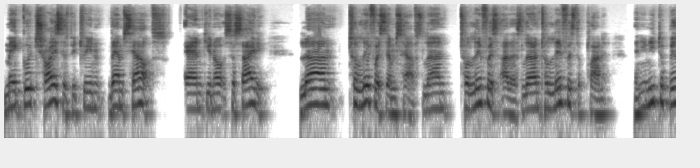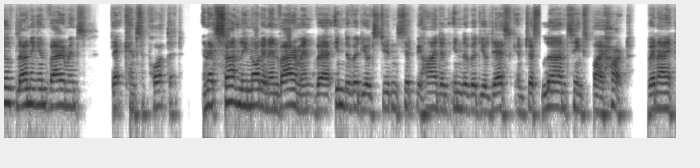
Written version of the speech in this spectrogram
Make good choices between themselves and you know society. Learn to live with themselves, learn to live with others, learn to live with the planet, then you need to build learning environments that can support that. And that's certainly not an environment where individual students sit behind an individual desk and just learn things by heart. When I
